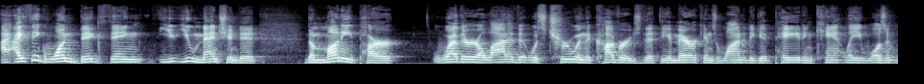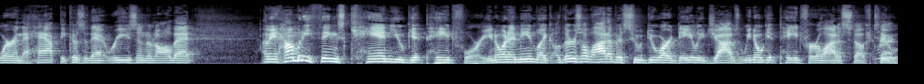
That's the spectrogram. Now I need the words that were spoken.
I, I think one big thing you you mentioned it, the money part. Whether a lot of it was true in the coverage that the Americans wanted to get paid and Cantlay wasn't wearing the hat because of that reason and all that I mean, how many things can you get paid for? You know what I mean? Like, uh, there's a lot of us who do our daily jobs. We don't get paid for a lot of stuff too.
